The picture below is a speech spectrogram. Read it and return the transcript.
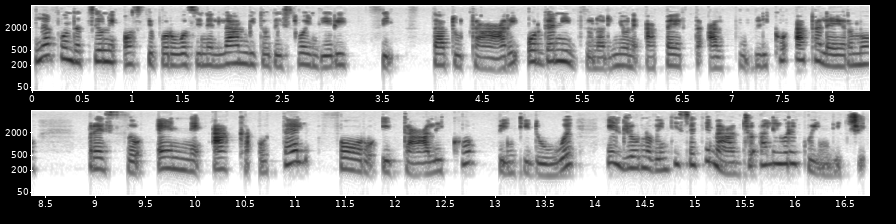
La Fondazione Osteoporosi, nell'ambito dei suoi indirizzi statutari, organizza una riunione aperta al pubblico a Palermo presso NH Hotel Foro Italico 22 il giorno 27 maggio alle ore 15.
